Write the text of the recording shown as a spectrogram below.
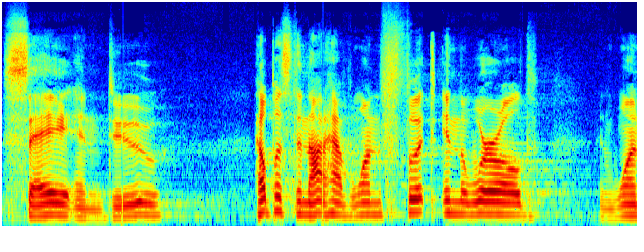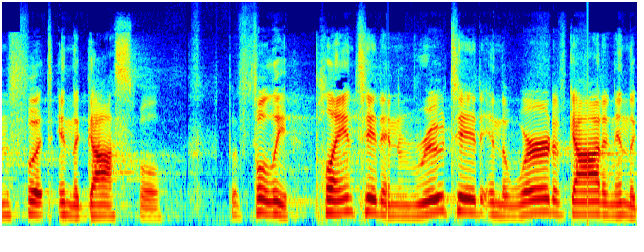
say and do. Help us to not have one foot in the world and one foot in the gospel, but fully planted and rooted in the Word of God and in the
